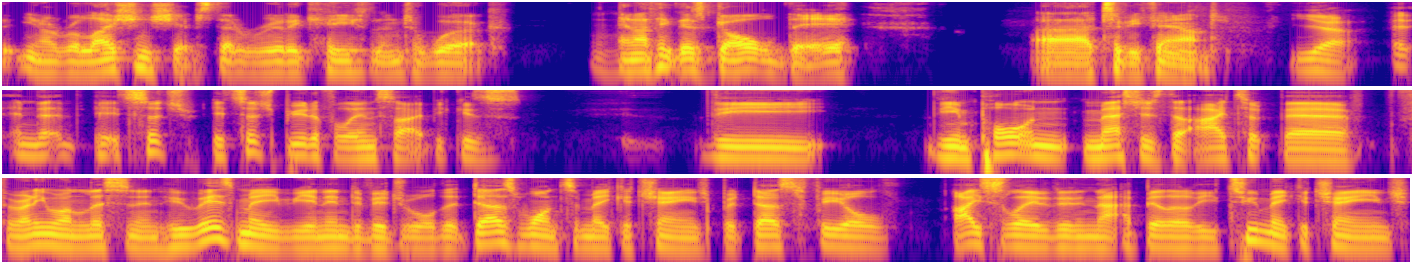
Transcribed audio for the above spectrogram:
you know, relationships that are really key for them to work. Mm-hmm. And I think there's gold there uh, to be found. Yeah, and it's such it's such beautiful insight because the the important message that I took there for anyone listening who is maybe an individual that does want to make a change but does feel isolated in that ability to make a change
